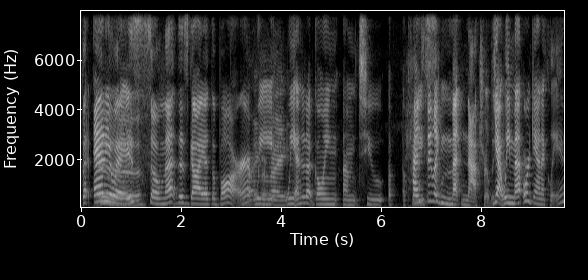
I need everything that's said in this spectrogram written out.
But anyways, Ugh. so met this guy at the bar. Right, we right. we ended up going um to a, a place. Hence, they like met naturally. Yeah, we met organically.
